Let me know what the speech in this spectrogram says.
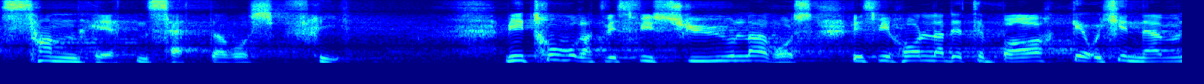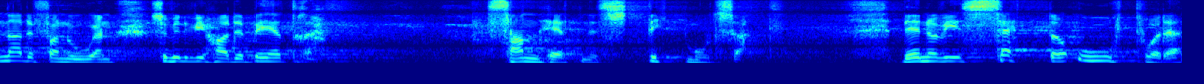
sannheten setter oss fri. Vi tror at hvis vi skjuler oss, hvis vi holder det tilbake og ikke nevner det for noen, så vil vi ha det bedre. Sannheten er stikk motsatt. Det er når vi setter ord på det,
